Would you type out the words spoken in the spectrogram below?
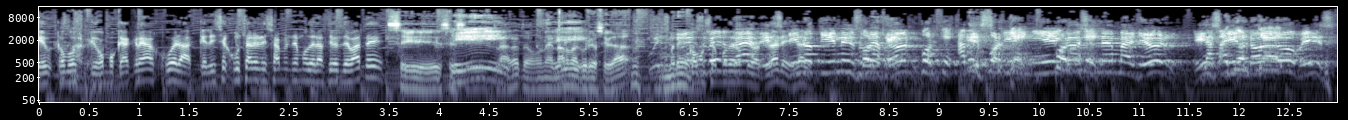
Que como, que como que ha creado escuela. ¿Queréis escuchar el examen de moderación de debate? Sí, sí, sí, Sí. claro, tengo una enorme curiosidad. Hombre. ¿Cómo se modera un debate? Dale, dale. tienes ¿Por razón. ¿Por qué? A ver, es ¿por que qué? niegas ¿Por qué? la mayor. Es ¿La que mayor no qué? lo ves.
